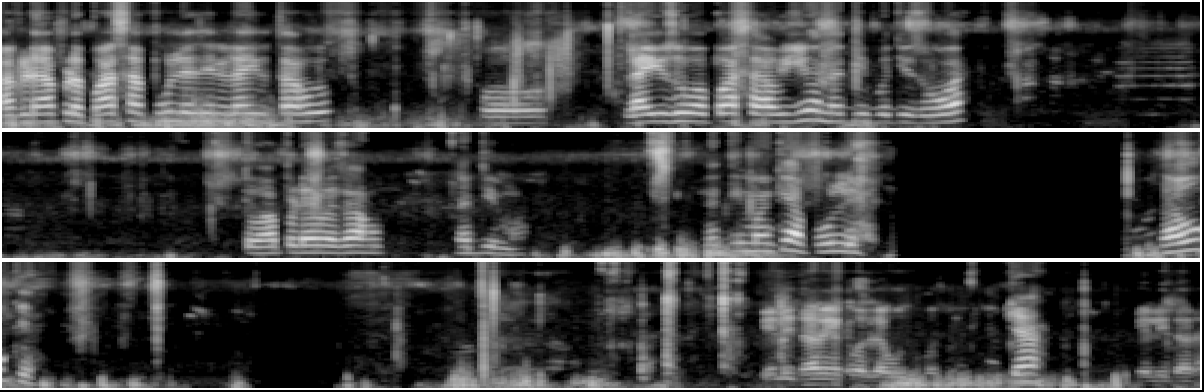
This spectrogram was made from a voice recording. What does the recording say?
આગળ આપણે પાછા પુલે જઈને લાઈવ થાવ તો લાઈવ જોવા પાછા આવી ગયો નદી બધી જોવા. તો આપણે હવે જાઉં નદીમાં. નદીમાં ક્યાં પુલે જાવું કે પેલી ધારે એકવાર જવું છે પછી ક્યાં પેલી ધારે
